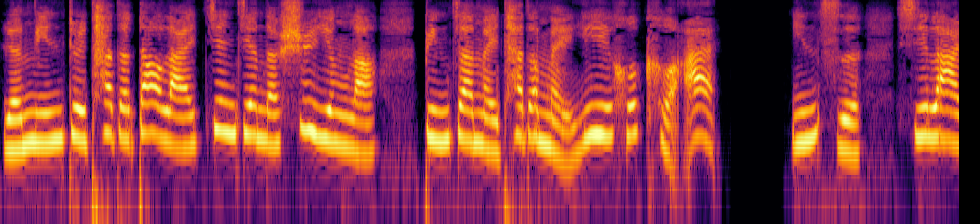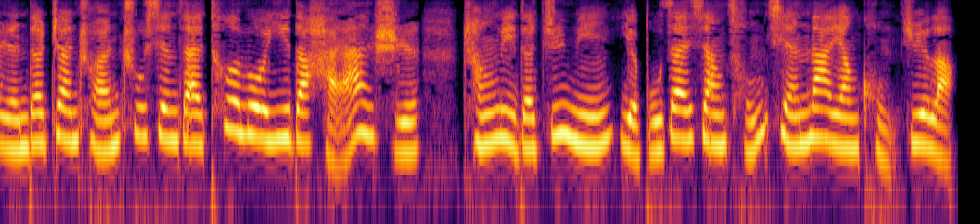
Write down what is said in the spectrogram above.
人民对他的到来渐渐的适应了，并赞美他的美丽和可爱。因此，希腊人的战船出现在特洛伊的海岸时，城里的居民也不再像从前那样恐惧了。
